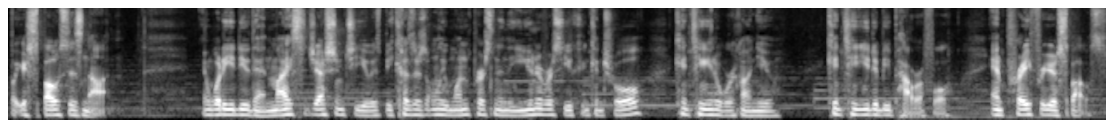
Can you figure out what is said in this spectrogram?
but your spouse is not. And what do you do then? My suggestion to you is because there's only one person in the universe you can control, continue to work on you. Continue to be powerful and pray for your spouse.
